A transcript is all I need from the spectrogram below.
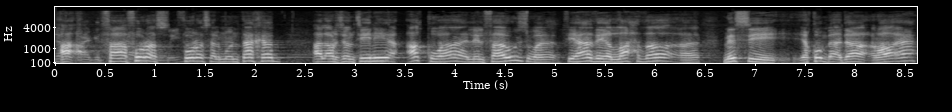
know آه، ففرص. فرص المنتخب الأرجنتيني أقوى للفوز وفي هذه اللحظة آه، ميسي يقوم بأداء رائع.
